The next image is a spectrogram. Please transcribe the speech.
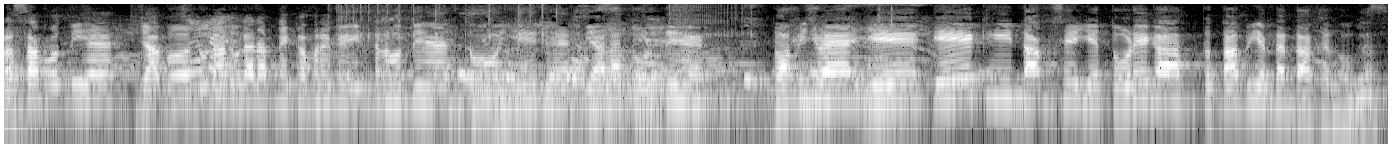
रस्म होती है। जब दूल्हा दुल्हन अपने कमरे में इंटर होते हैं तो ये जो है प्याला तोड़ते हैं। तो अभी जो है ये एक ही दम से ये तोड़ेगा तो तब ही अंदर दाखिल होगा। तो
